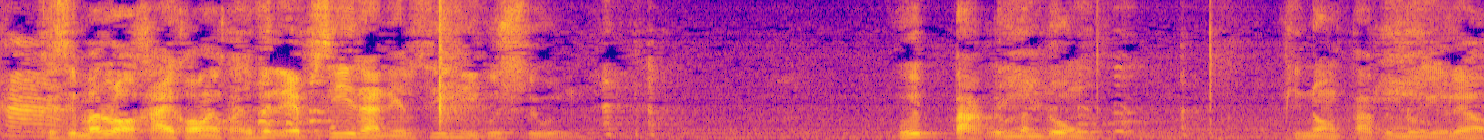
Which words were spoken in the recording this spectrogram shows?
ค่ะแต่สิมาหลอกขายของไอ้ขอยถ้าเป็น FC นั่น FC นี่กูศูนย์อุ้ยปากเป็นบันดง พี่น้องปากเป็นดงอยู่แล้ว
